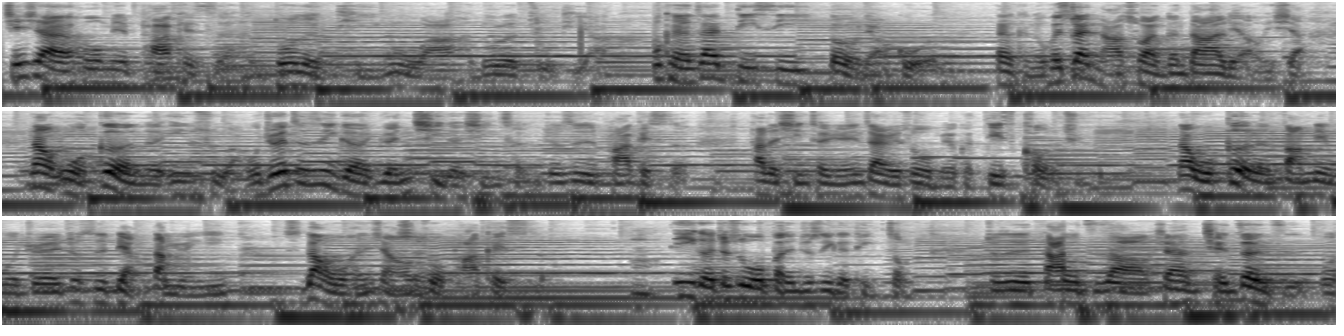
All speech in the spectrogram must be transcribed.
接下来后面 p o c k e t 很多的题目啊，很多的主题啊，我可能在 DC 都有聊过了，但可能会再拿出来跟大家聊一下。那我个人的因素啊，我觉得这是一个缘起的形成，就是 Parkes 它的形成原因在于说我们有个 Discord 群。那我个人方面，我觉得就是两大原因是。让我很想要做 podcast 的。嗯第一个就是我本身就是一个听众，就是大家都知道，像前阵子我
